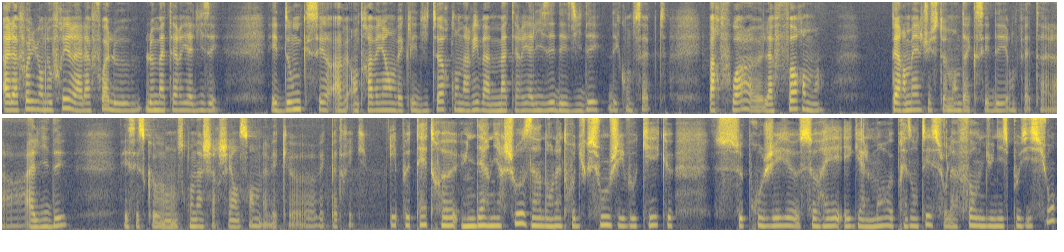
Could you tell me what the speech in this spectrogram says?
à la fois lui en offrir et à la fois le, matérialiser. Et donc c'est en travaillant avec l'éditeur qu'on arrive à matérialiser des idées, des concepts. Parfois, la forme permet justement d'accéder en fait à l'idée. Et c'est ce qu'on a cherché ensemble avec, euh, avec Patrick. Et peut-être euh, une dernière chose, hein, dans l'introduction, j'évoquais que ce projet euh, serait également présenté sur la forme d'une exposition.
